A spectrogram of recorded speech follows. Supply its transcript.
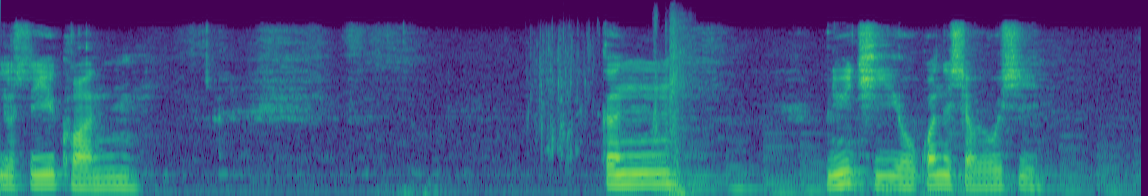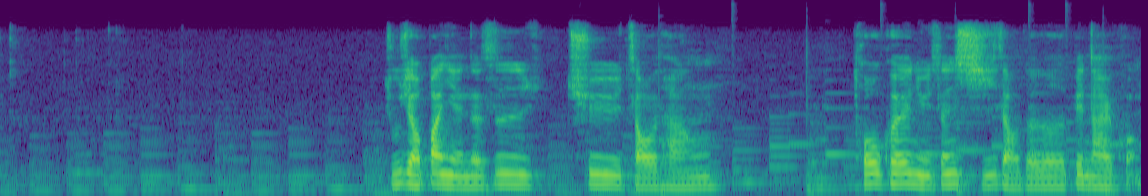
又是一款跟女体有关的小游戏。主角扮演的是去澡堂偷窥女生洗澡的变态狂。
